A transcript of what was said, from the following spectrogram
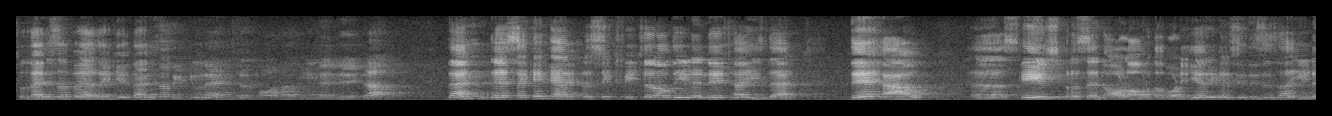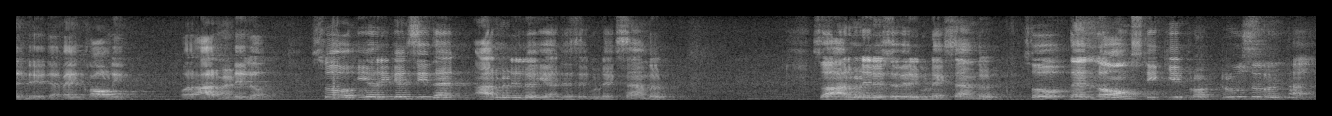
So that is a that is a peculiarity of order Edentata. Then the second characteristic feature of the Edentata is that they have uh, scales present all over the body. Here you can see this is the Edentata, Bengali or armadillo. So here you can see that armadillo here is a good example. So armadillo is a very good example. So then long, sticky, protrusible tongue.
